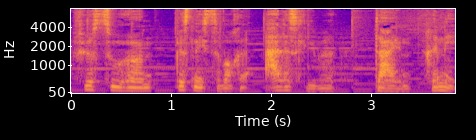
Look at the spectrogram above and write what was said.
fürs Zuhören. Bis nächste Woche. Alles Liebe, dein René.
